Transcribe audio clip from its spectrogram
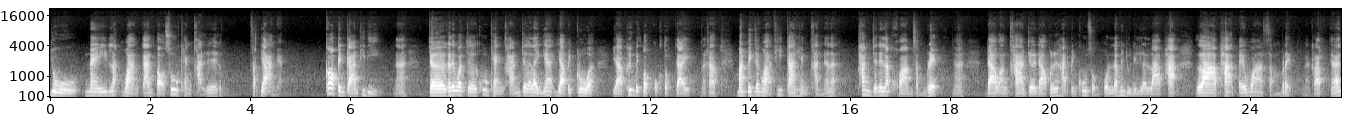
อยู่ในระหว่างการต่อสู้แข่งขันเลยสักอย่างเนี่ยก็เป็นการที่ดี นะเจอเขาเรียกว่าเจอคู่แข่งขันเจออะไรเงี้ยอย่าไปกลัว อย่าพิ่งไปตกอกตกใจนะครับ มันเป็นจังหวะที่การแข่งขันนั้นแหละท่านจะได้รับความสำเร็จนะดาวอังคารเจอดาวพฤหัสเป็นคู่สมพล แล้วมันอยู่ในเรือนลาภะลาภะแปลว่าสำเร็จนะครับฉะนั้น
